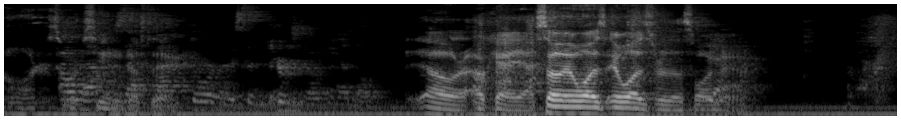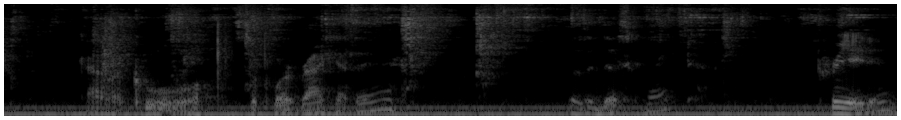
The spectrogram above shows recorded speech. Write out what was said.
water source unit up there. Oh, okay, yeah. So it was it was for this one. Yeah. Got a cool support bracket there with a disconnect. Creative.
